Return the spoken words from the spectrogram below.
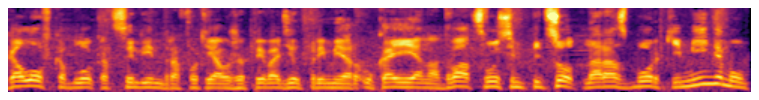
головка блока цилиндров, вот я уже приводил пример у Cayenne, 28500 на разборке минимум.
